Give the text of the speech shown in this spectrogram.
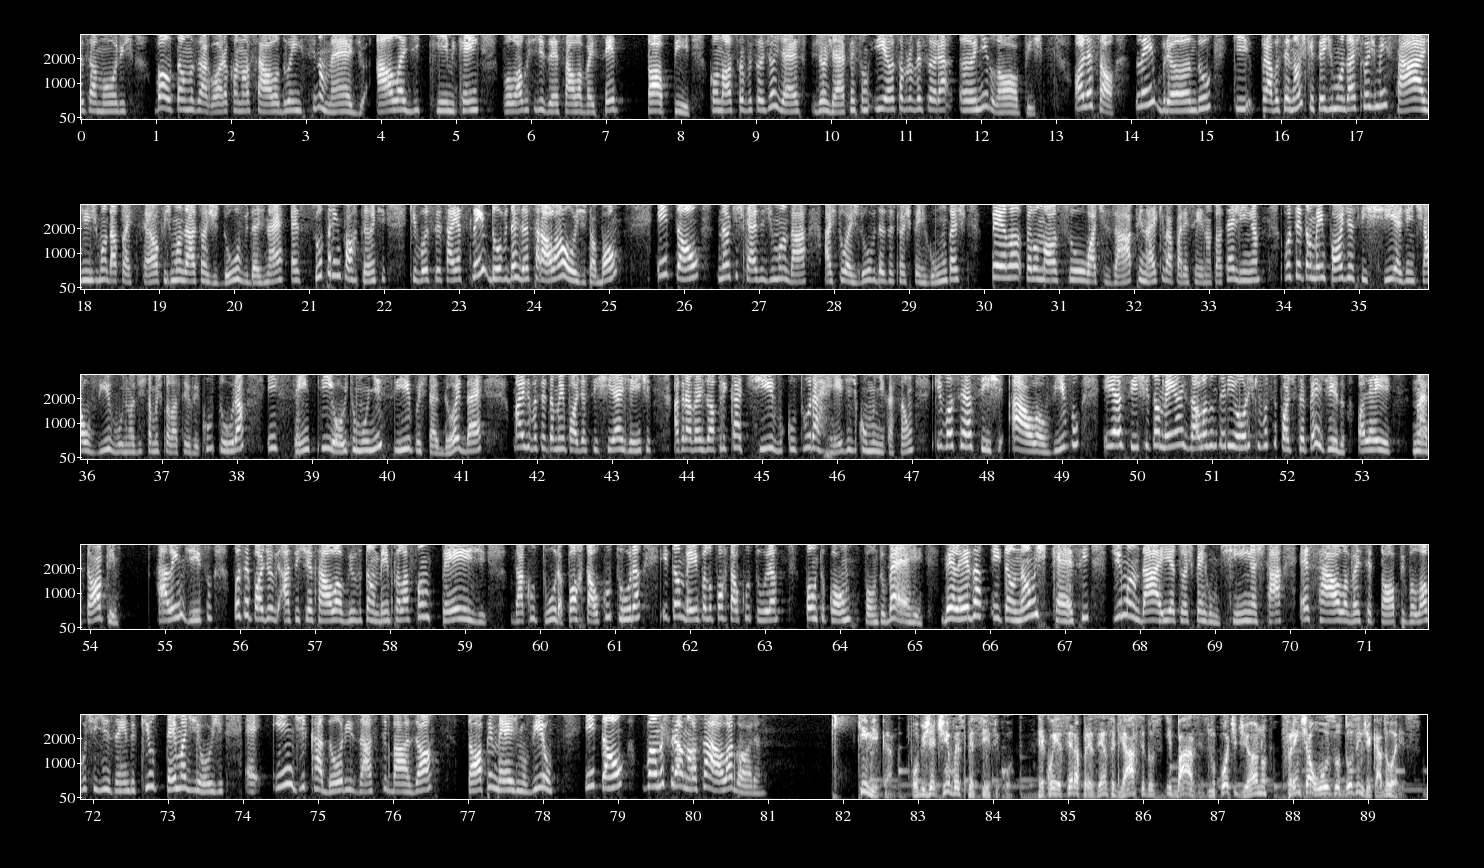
Meus amores! Voltamos agora com a nossa aula do ensino médio, aula de Química, hein? Vou logo te dizer, essa aula vai ser top! Com o nosso professor Jefferson e eu sou a professora Anne Lopes. Olha só, lembrando que para você não esquecer de mandar as suas mensagens, mandar suas selfies, mandar suas dúvidas, né? É super importante que você saia sem dúvidas dessa aula hoje, tá bom? Então, não te esquece de mandar as tuas dúvidas, as tuas perguntas pela, pelo nosso WhatsApp, né, que vai aparecer aí na tua telinha. Você também pode assistir a gente ao vivo, nós estamos pela TV Cultura, em 108 municípios, tá doido, é? Mas você também pode assistir a gente através do aplicativo Cultura Rede de Comunicação, que você assiste a aula ao vivo e assiste também as aulas anteriores que você pode ter perdido. Olha aí, não é top? Além disso, você pode assistir essa aula ao vivo também pela fanpage da Cultura, Portal Cultura, e também pelo portalcultura.com.br. Beleza? Então não esquece de mandar aí as tuas perguntinhas, tá? Essa aula vai ser top. Vou logo te dizendo que o tema de hoje é indicadores ácido e base, ó. Top mesmo, viu? Então, vamos para a nossa aula agora. Química. Objetivo específico reconhecer a presença de ácidos e bases no cotidiano frente ao uso dos indicadores.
